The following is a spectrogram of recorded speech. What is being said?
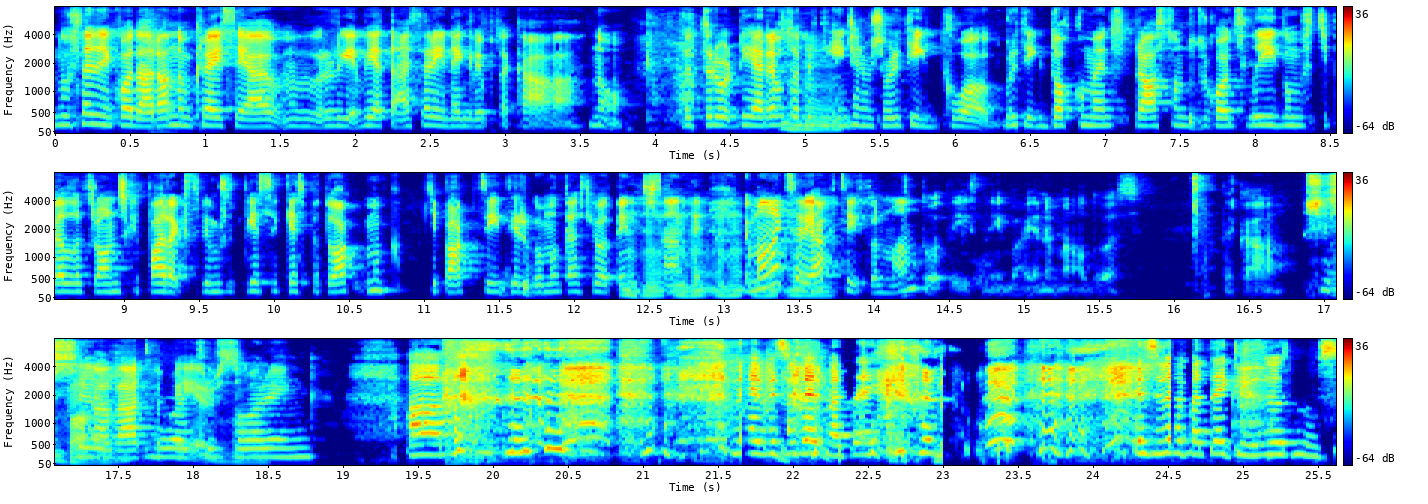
nu, es nezinu, kādā random kreisajā ri- vietā es arī negribu tā kā, nu, bet tur tie Revolūta Mhm. mm -hmm. brītīgi inženieri, viņš tur brītīgi, ko, brītīgi dokumentus prasa un tur kaut kāds līgums, tip elektroniski paraksts, viņš piesakies par to, nu, tip akciju tirgu, man kas ļoti Mhm, interesanti. mhm, mhm, Jo man liekas, arī mhm. akcijas tur mantot īstenībā, ja nemaldos. Tā kā. Šis ir vērtspapīrs. boring. Um, Nē, bet es gribēju pateikt, es gribēju pateikt, ka jūs mums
